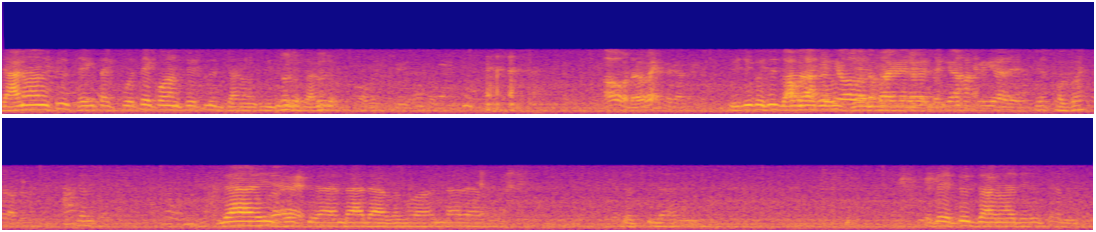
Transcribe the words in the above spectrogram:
જાણવાનું શું છે કે પોતે કોણ છે એટલું જ જાણવાનું. બીજું કશું જાણવું બીજું કશું જાણવા જેવું છે? જય દાદા ભગવાન દાદા. એટલે એટલું જ જાણવા જેવું છે.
